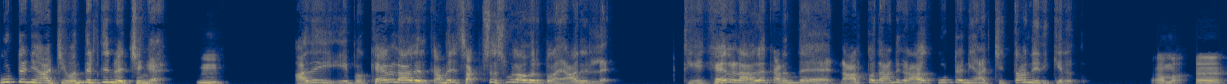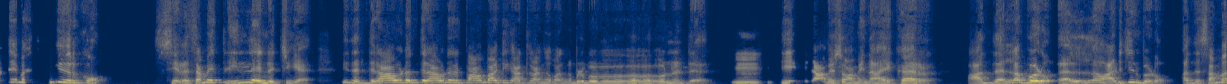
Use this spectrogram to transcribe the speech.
கூட்டணி ஆட்சி வந்துடுதுன்னு வச்சுங்க. அது இப்போ கேரளாவில் இருக்க மாதிரி சக்சஸ்ஃபுல்லாகவும் இருக்கலாம் யாரும் இல்லை. கேரளாவில் கடந்த நாற்பது ஆண்டுகளாக கூட்டணி ஆட்சி தான் இருக்கிறது. ஆமா ஆ. அதே மாதிரி இங்க இருக்கும். சில சமயத்தில் இல்லைன்னு வச்சுங்க. இந்த திராவிடம் திராவிடம் பாம்பாட்டி காட்டுறாங்க பாருங்க. பிடு பிடு பிடு பிடு பிடுன்னுட்டு. ம். ஈ. ராமசாமி நாயக்கர் அதெல்லாம் போயிடும். எல்லாம் அடிச்சுன்னு போயிடும். அந்த சம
